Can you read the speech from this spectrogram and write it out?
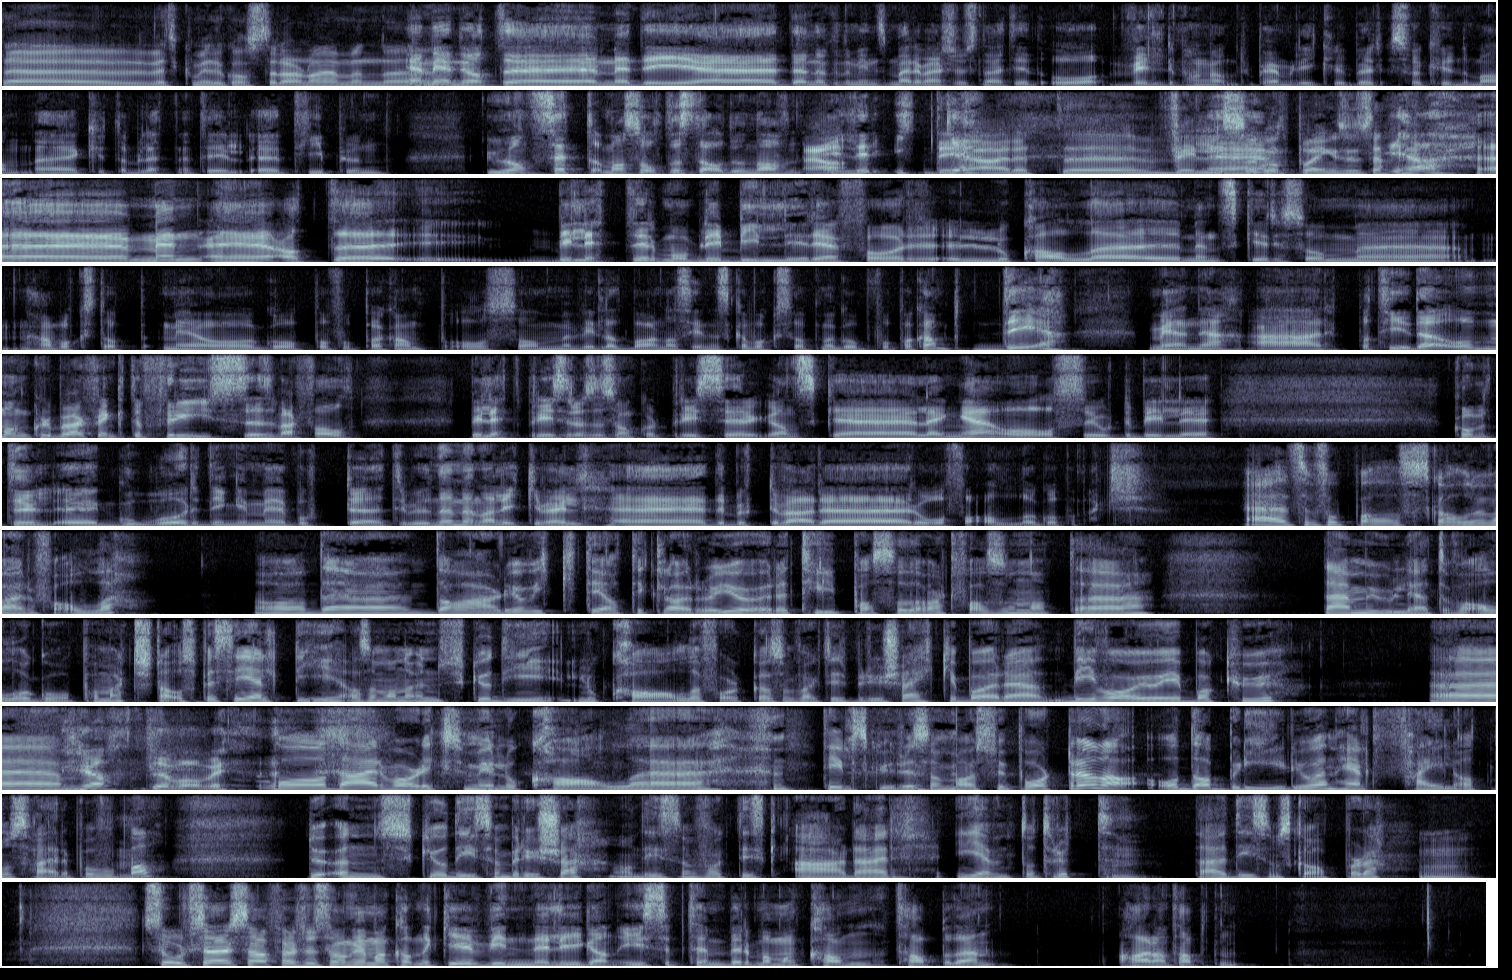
Vet ikke hvor mye det koster der nå, men uh... Jeg mener jo at uh, med de, uh, den økonomien som er i Manchester United og veldig mange andre Premier League-klubber, så kunne man kutta billettene til ti pund. Uansett om man solgte stadionnavn ja, eller ikke. Det er et uh, vel så godt godt poeng, syns jeg. Ja, uh, men eh, at eh, billetter må bli billigere for lokale eh, mennesker som eh, har vokst opp med å gå på fotballkamp, og som vil at barna sine skal vokse opp med å gå på fotballkamp, det mener jeg er på tide. Og mange klubber har vært flinke til å fryse i hvert fall billettpriser og sesongkortpriser ganske lenge, og også gjort det billig kommet til eh, gode ordninger med bortetribune, men allikevel. Eh, det burde være råd for alle å gå på match. Ja, altså, fotball skal jo være for alle. Og det, da er det jo viktig at de klarer å gjøre tilpassede, i hvert fall. Sånn at eh, det er muligheter for alle å gå på match. Da. Og spesielt de altså Man ønsker jo de lokale folka som faktisk bryr seg. Ikke bare Vi var jo i Baku. Eh, Ja, det var vi. og der var det ikke så mye lokale tilskuere som var supportere, da. Og da blir det jo en helt feil atmosfære på fotball. Du ønsker jo de som bryr seg, og de som faktisk er der jevnt og trutt. Det er jo de som skaper det. Solskjær sa før sesongen man kan ikke vinne ligaen i september, men man kan tape den. Har han tapt den?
